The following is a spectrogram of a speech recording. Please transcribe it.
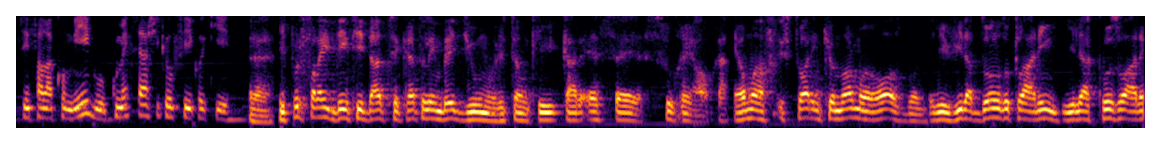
sem falar comigo, como é que você acha que eu fico aqui? É. E por falar em identidade secreta, eu lembrei de uma, Vitão, que, cara, essa é surreal, cara. É uma história em que o Norman Osborn, ele vira dono do Clarim e ele acusa o Aranha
